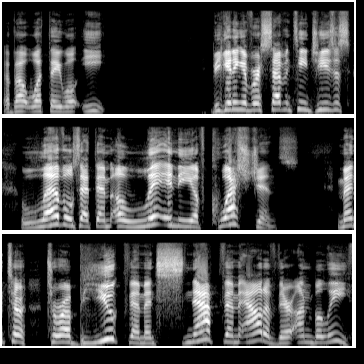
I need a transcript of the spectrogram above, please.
about what they will eat. Beginning in verse 17, Jesus levels at them a litany of questions. meant to, to rebuke them and snap them out of their unbelief.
